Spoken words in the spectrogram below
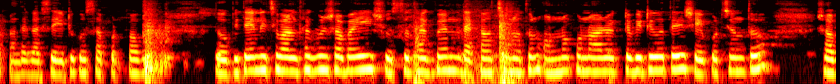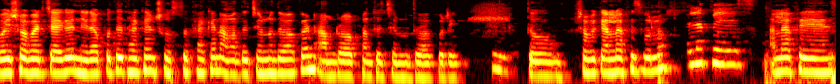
আপনাদের কাছে এইটুকু সাপোর্ট পাবো। তো বিদায় নিচ্ছি ভালো থাকবেন সবাই সুস্থ থাকবেন দেখা হচ্ছে নতুন অন্য কোনো আরও একটা ভিডিওতে সেই পর্যন্ত সবাই সবার জায়গায় নিরাপদে থাকেন সুস্থ থাকেন আমাদের জন্য দোয়া করেন আমরাও আপনাদের জন্য দোয়া করি। তো সবাইকে আল্লাহ হাফিজ বলো। আল্লাহ হাফিজ। আল্লাহ হাফিজ।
